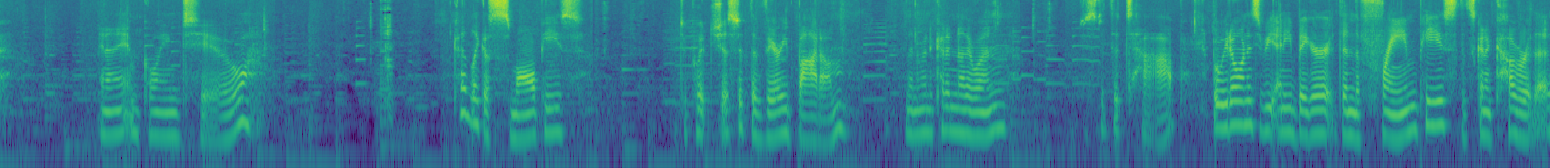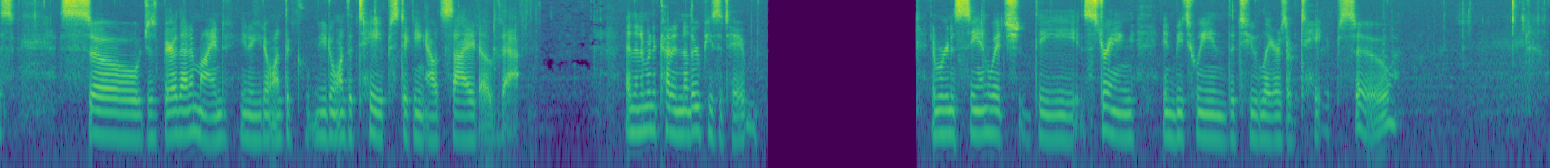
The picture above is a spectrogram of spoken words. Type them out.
and I am going to cut like a small piece to put just at the very bottom. Then I'm going to cut another one just at the top. But we don't want it to be any bigger than the frame piece that's going to cover this. So just bear that in mind. You know, you don't want the you don't want the tape sticking outside of that. And then I'm going to cut another piece of tape and we're going to sandwich the string in between the two layers of tape. So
